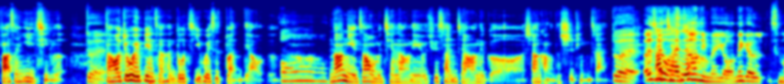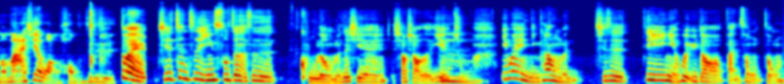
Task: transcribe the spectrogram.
发生疫情了，对，然后就会变成很多机会是断掉的。哦，然后你也知道，我们前两年有去参加那个香港的食品展，对，而且我还知道你们有那个什么马来西亚网红，是不是？对，其实政治因素真的是苦了我们这些小小的业主，因为你看我们。其实第一年会遇到反送中，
